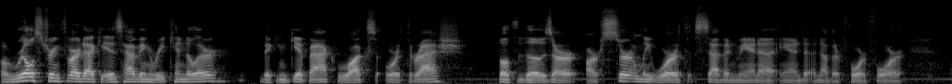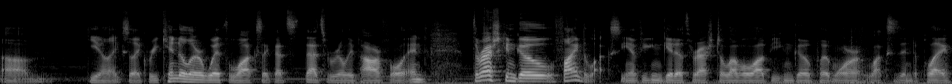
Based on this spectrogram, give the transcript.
A real strength of our deck is having Rekindler. They can get back Lux or Thresh. Both of those are are certainly worth seven mana and another four four. Um, you know, like so like Rekindler with Lux, like that's that's really powerful. And Thresh can go find Lux. You know, if you can get a Thresh to level up, you can go put more Luxes into play.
